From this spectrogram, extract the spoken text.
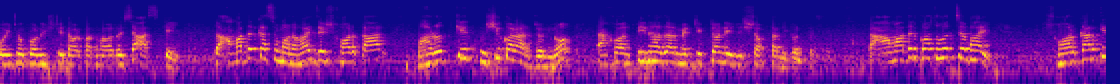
বৈঠক অনুষ্ঠিত হওয়ার কথা রয়েছে আজকেই। তো আমাদের কাছে মনে হয় যে সরকার ভারতকে খুশি করার জন্য এখন তিন হাজার মেট্রিক টন ইলিশ রপ্তানি করতেছে। তা আমাদের কথা হচ্ছে ভাই, সরকারকে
